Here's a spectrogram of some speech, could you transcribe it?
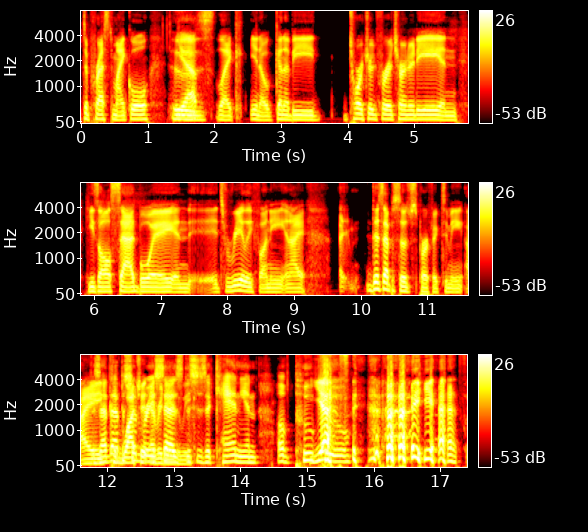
depressed Michael, who's yep. like you know gonna be tortured for eternity, and he's all sad boy, and it's really funny, and I this episode's just perfect to me. I is that episode watch it where he says this is a canyon of poo poo? Yes, yes.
